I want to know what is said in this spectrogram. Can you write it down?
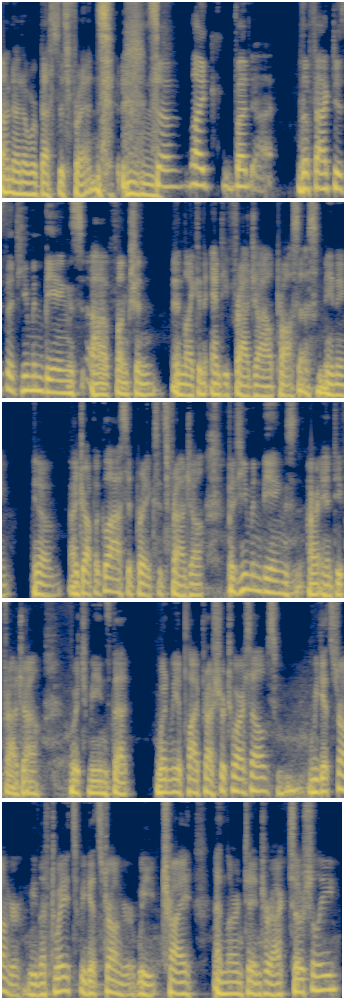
oh no, no, we're best as friends. Mhm. So like, but uh, the fact is that human beings uh, function in like an anti-fragile process, meaning you know, I drop a glass, it breaks, it's fragile. But human beings are anti-fragile, which means that when we apply pressure to ourselves, we get stronger. We lift weights, we get stronger. We try and learn to interact socially.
